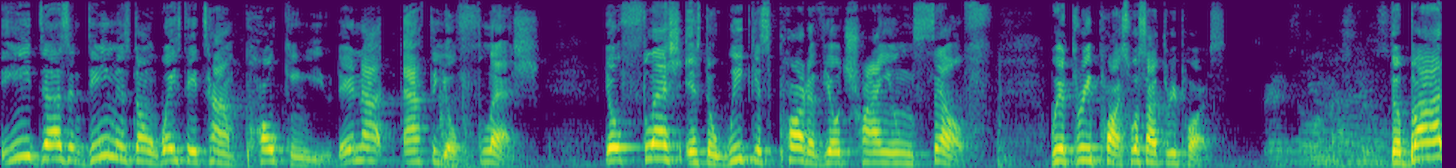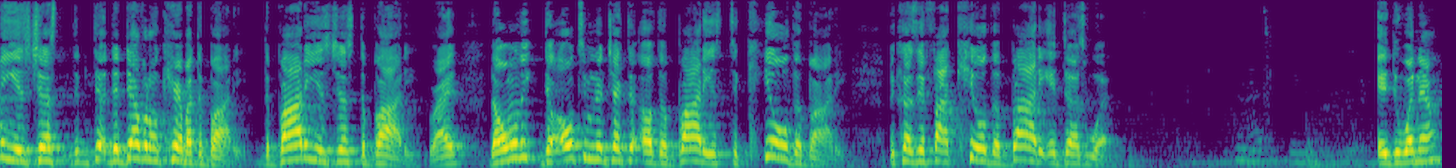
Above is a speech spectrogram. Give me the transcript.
he doesn't, demons don't waste their time poking you. They're not after your flesh. Your flesh is the weakest part of your triune self. We're three parts. What's our three parts? The body is just the, the devil don't care about the body. The body is just the body, right? The only the ultimate objective of the body is to kill the body. Because if I kill the body, it does what? It do what now?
